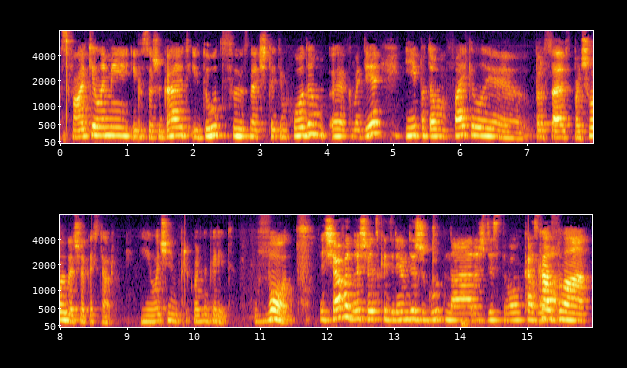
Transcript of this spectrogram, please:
с факелами, их зажигают, идут, значит, этим ходом э, к воде, и потом факелы бросают в большой-большой костер. И очень прикольно горит. Вот. Еще в одной шведской деревне жгут на Рождество козла, Козла.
